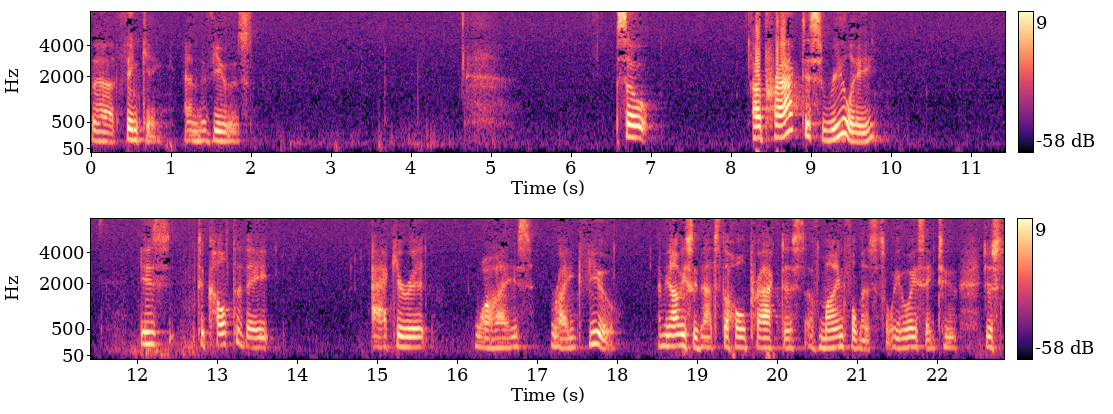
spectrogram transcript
the thinking and the views. So, our practice really is to cultivate accurate, wise, right view. I mean, obviously, that's the whole practice of mindfulness. It's what we always say to just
